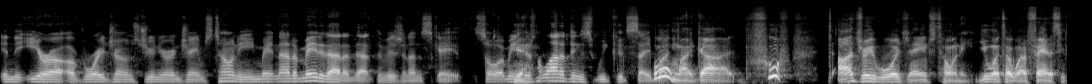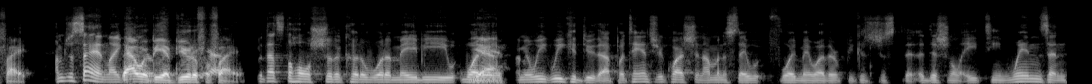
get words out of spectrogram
in the era of Roy Jones Jr. and James Toney, he may not have made it out of that division unscathed. So I mean, yeah. there's a lot of things we could say. Oh my God, Whew. Andre Ward, James Toney. You want to talk about a fantasy fight? I'm just saying, like that would be a beautiful yeah, fight. But that's the whole shoulda, coulda, woulda, maybe. What yeah. if? I mean, we we could do that. But to answer your question, I'm going to stay with Floyd Mayweather because just the additional 18 wins and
